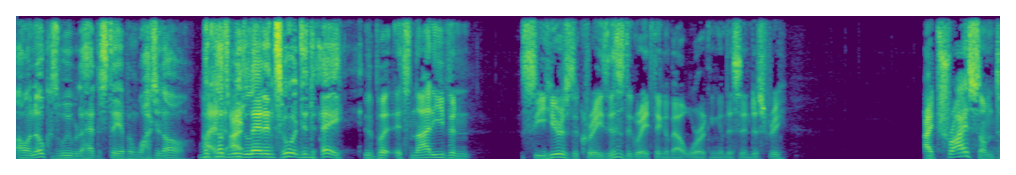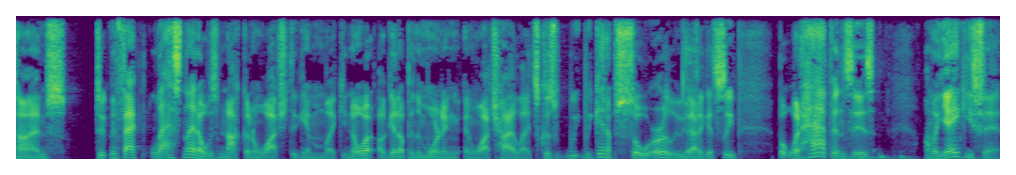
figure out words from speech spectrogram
Oh, no, because we would have had to stay up and watch it all because I- we led into it today. But it's not even. See, here's the crazy. This is the great thing about working in this industry. I try sometimes to. In fact, last night I was not going to watch the game. I'm like, you know what? I'll get up in the morning and watch highlights because we, we get up so early. We got to get sleep. But what happens is, I'm a Yankees fan,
